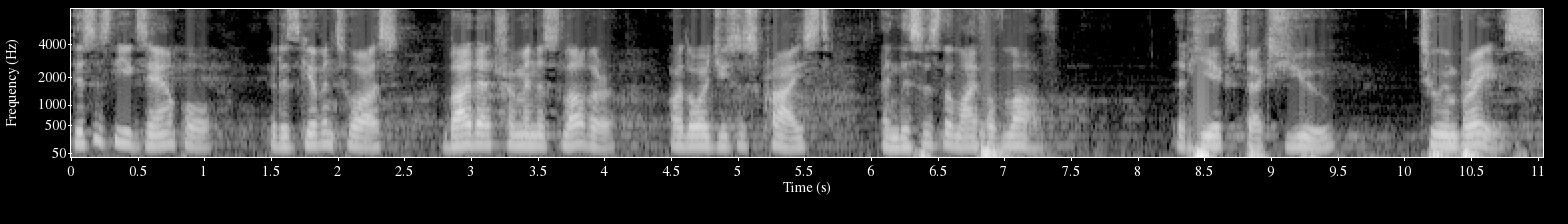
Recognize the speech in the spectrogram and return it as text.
This is the example that is given to us by that tremendous lover, our Lord Jesus Christ, and this is the life of love that he expects you to embrace,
